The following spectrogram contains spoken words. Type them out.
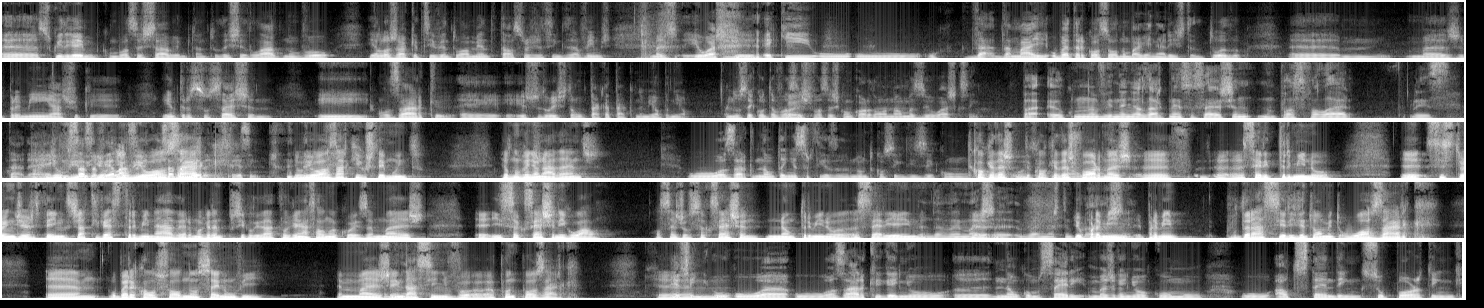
Uh, Squid Game, como vocês sabem, portanto, deixei de lado, não vou. Yellow Jackets, eventualmente, tal, Stranger Things já vimos. Mas eu acho que aqui o, o, o, dá, dá mais, o Better Call Saul não vai ganhar isto de todo. Uh, mas para mim, acho que entre Succession e Ozark, é, estes dois estão tac a tac, na minha opinião. Não sei quanto a vocês, se vocês concordam ou não, mas eu acho que sim. Pá, eu como não vi nem Ozark nem Succession, não posso falar por isso. Tá, é, eu, vi, eu, eu, eu vi o Ozark, é assim. eu vi o Ozark e gostei muito. Ele não ganhou nada antes? O Ozark não tenho a certeza, não te consigo dizer com. De qualquer das, de qualquer das formas, uh, a série terminou. Uh, se Stranger Things já tivesse terminado, era uma grande possibilidade que ele ganhasse alguma coisa, mas. Uh, e Succession igual. Ou seja, o Succession não terminou a série ainda. Ainda vem mais, uh, vem mais eu, para mim, para mim, poderá ser eventualmente o Ozark. Um, ehm, o Better Call Saul não sei, não vi. Mas ainda assim vou, aponto para o Ozark. É assim, o, o, uh, o Ozark ganhou uh, não como série, mas ganhou como o Outstanding Supporting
